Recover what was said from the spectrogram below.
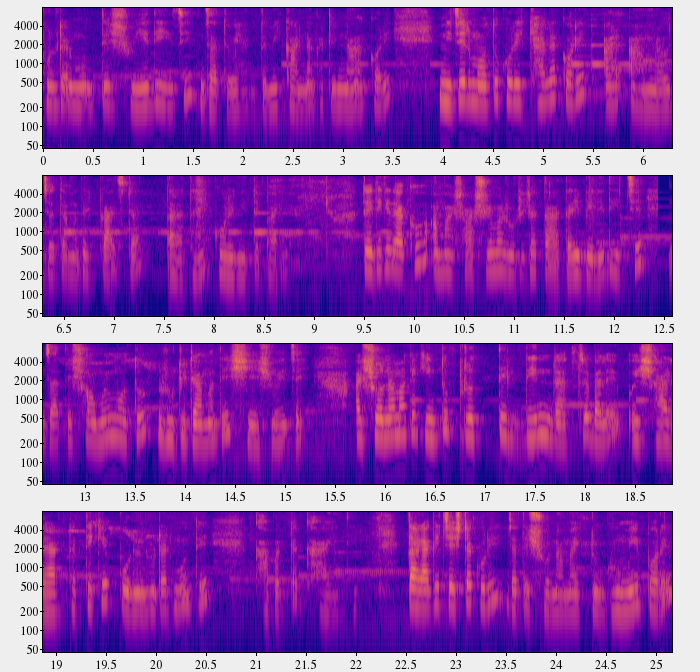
পুলটার মধ্যে শুয়ে দিয়েছি, যাতে ও একদমই কান্নাকাটি না করে, নিজের মতো করে খেলা করে, আর আমরাও যাতে আমাদের কাজটা তাড়াতাড়ি করে নিতে পারি। তো এদিকে দেখো, আমার শাশুড়ি মা রুটিটা তাড়াতাড়ি বেলে দিচ্ছে যাতে সময় মতো রুটিটা আমাদের শেষ হয়ে যায়। আর সোনামাকে কিন্তু প্রত্যেক দিন রাত্রেবেলায় ওই সাড়ে আটটার থেকে পনেরো নটার মধ্যে খাবারটা খাইয়ে দিই। তার আগে চেষ্টা করি যাতে সোনামা একটু ঘুমিয়ে পড়ে,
